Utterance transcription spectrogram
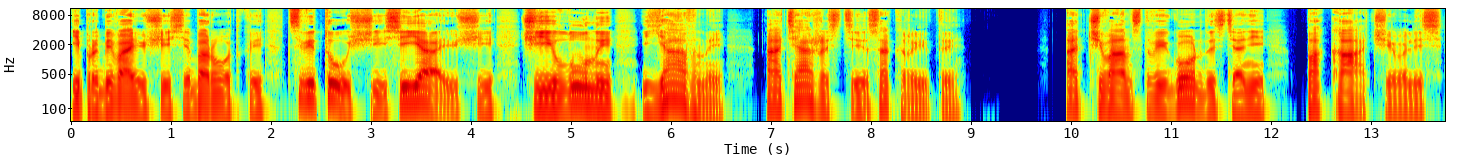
и пробивающейся бородкой, цветущие, сияющие, чьи луны явны, а тяжести сокрыты. От чванства и гордости они покачивались,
